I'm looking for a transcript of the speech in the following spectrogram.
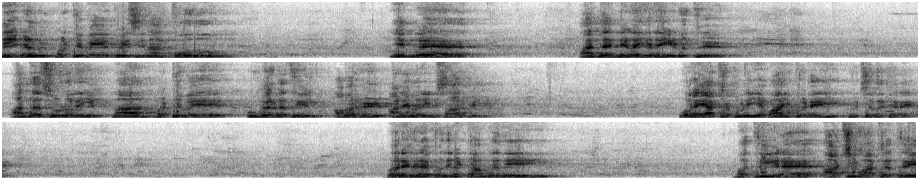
நீங்கள் மட்டுமே பேசினால் போதும் என்ற அந்த நிலையினை எடுத்து அந்த சூழலில் நான் மட்டுமே உங்களிடத்தில் அவர்கள் அனைவரின் சார்பில் உரையாற்றக்கூடிய வாய்ப்பினை பெற்றிருக்கிறேன். வருகிற பதினெட்டாம் தேதி மத்தியில ஆட்சி மாற்றத்தை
